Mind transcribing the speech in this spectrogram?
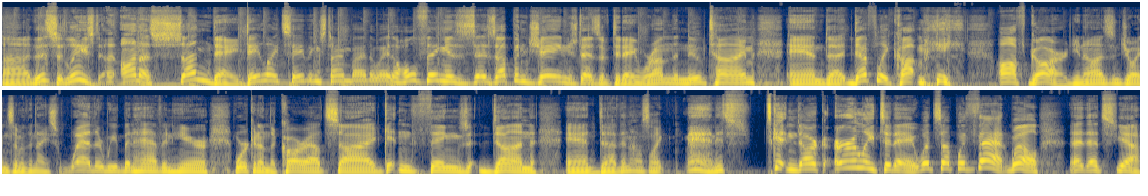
uh, this at least uh, on a Sunday. Daylight savings time, by the way. The whole thing is, is up and changed as of today. We're on the new time and uh, definitely caught me off guard. You know, I was enjoying some of the nice weather we've been having here, working on the car outside, getting things done. And uh, then I was like, man, it's. It's getting dark early today. What's up with that? Well, that's, yeah,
